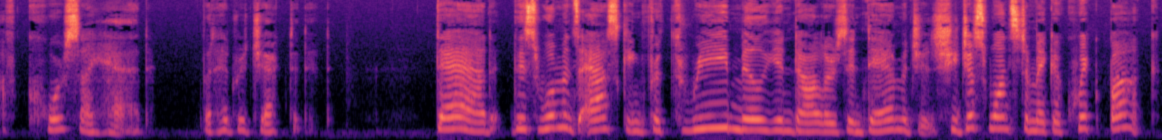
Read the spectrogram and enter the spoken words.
Of course I had, but had rejected it. Dad, this woman's asking for $3 million in damages. She just wants to make a quick buck.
